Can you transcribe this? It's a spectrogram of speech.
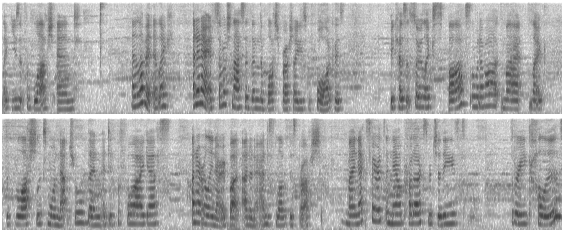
like use it for blush and I love it. It like, I don't know, it's so much nicer than the blush brush I used before because because it's so like sparse or whatever, my like the blush looks more natural than it did before, I guess. I don't really know, but I don't know, I just love this brush. My next favourites are nail products, which are these three colours.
